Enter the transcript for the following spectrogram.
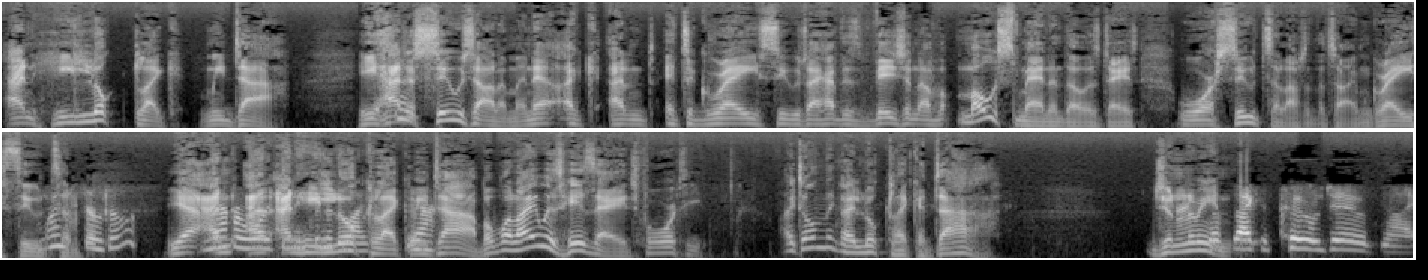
and he looked like me da. He had a suit on him, and uh, I- and it's a grey suit. I have this vision of most men in those days wore suits a lot of the time, grey suits. Mine and, still does. yeah, and, and, and he looked like yeah. me da. But when I was his age, 40, I don't think I looked like a dad. Do you know what I mean? It's like a cool dude now.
